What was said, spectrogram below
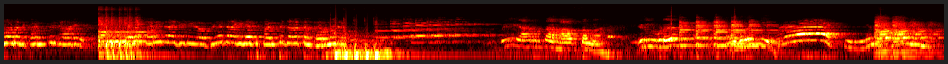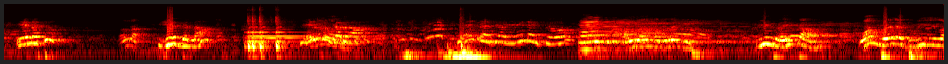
ನೋಡೋದು ಕನ್ಫ್ಯೂಸ್ ಆಗಿ. ಕರಿದ್ರಾಗ ಹಿಡಿಯೋ ಬಿಳದ್ರಾಗ ಹಿಡಿಯೋ ಕನ್ಫ್ಯೂಸ್ ಆಗತ್ತಲ್ಲ ಕರ್ಮ ಬೇ ಯಾರ್ದ ಹಾಡ್ತಮ್ಮ? ಇರ್ಲಿ ಬಿಡು. ಏನಾಯ್ತು ಅಲ್ಲ. ಹೇಗಲ್ಲ ಹೇಳ್ದಲ್ಲ? ಅಲ್ಲ ಮೊದಲಂಗಿ ಈ ರೈತ ಒಂದ್ ವೇಳೆ ದುಡಿಲಿಲ್ಲ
